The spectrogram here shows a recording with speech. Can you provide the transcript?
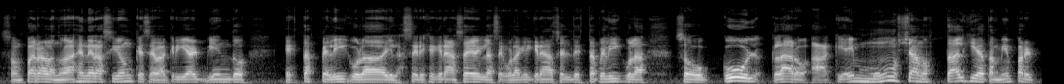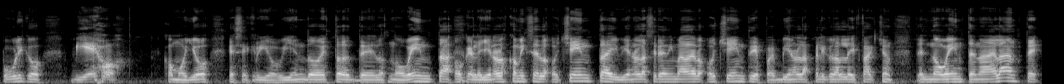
Son para la nueva generación que se va a criar viendo estas películas y las series que quieren hacer y la secuela que quieren hacer de esta película. So cool, claro, aquí hay mucha nostalgia también para el público viejo como yo, que se crió viendo esto desde los 90 o que leyeron los cómics de los 80 y vieron la serie animada de los 80 y después vieron las películas live action del 90 en adelante,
